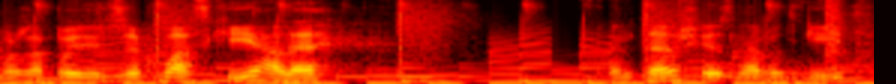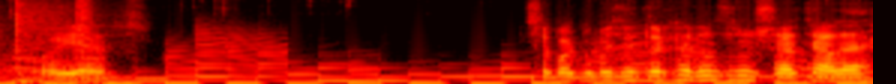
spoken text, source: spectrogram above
można powiedzieć, że płaski, ale ten też jest nawet git. O jest. Trzeba go będzie trochę rozruszać, ale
